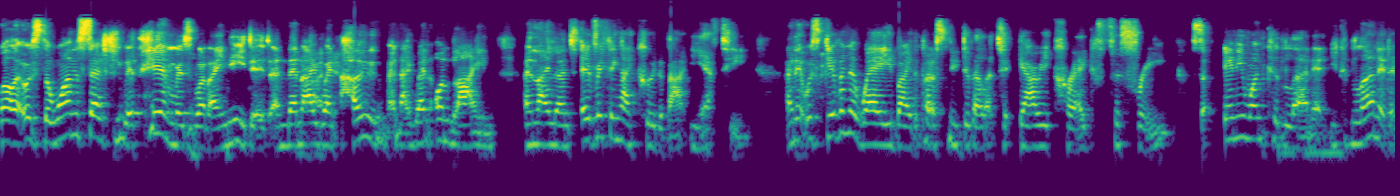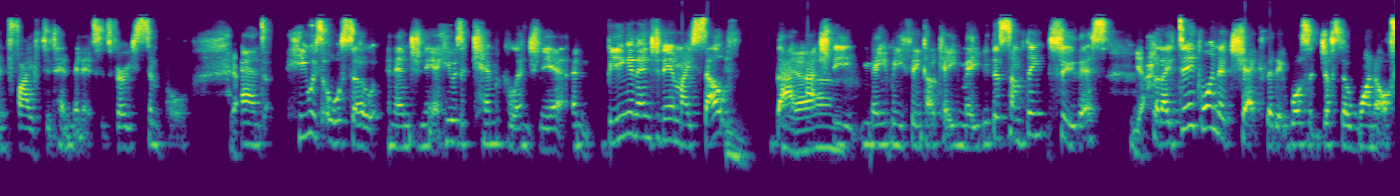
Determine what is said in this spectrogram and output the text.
Well, it was the one session with him was what I needed. And then right. I went home and I went online and I learned everything I could about EFT. And it was given away by the person who developed it, Gary Craig, for free. So anyone could learn it. You can learn it in five to 10 minutes. It's very simple. Yeah. And he was also an engineer. He was a chemical engineer. And being an engineer myself, mm that yeah. actually made me think, okay, maybe there's something to this. Yeah. But I did want to check that it wasn't just a one off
